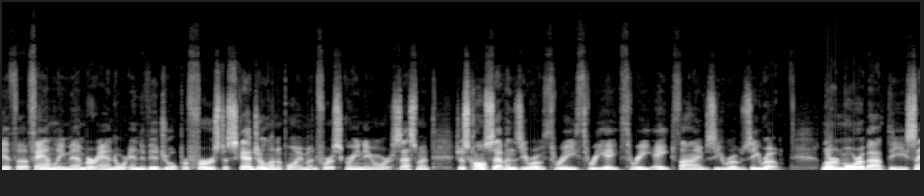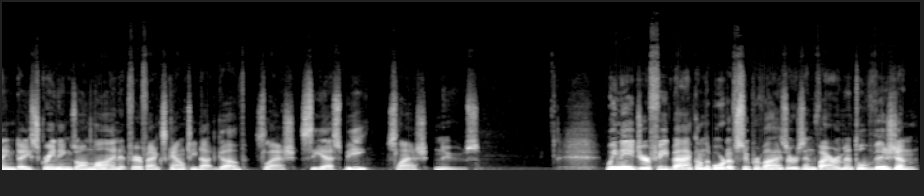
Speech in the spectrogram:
If a family member and or individual prefers to schedule an appointment for a screening or assessment, just call 703-383-8500. Learn more about the same-day screenings online at fairfaxcounty.gov/csb/news. We need your feedback on the Board of Supervisors environmental vision.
